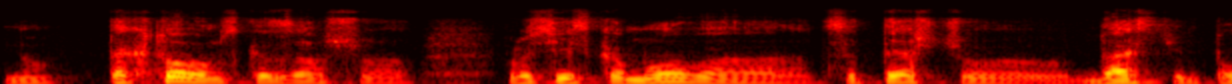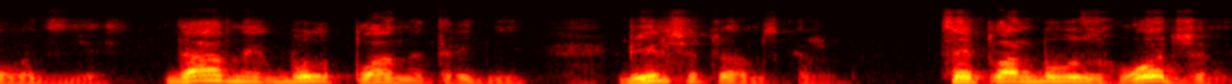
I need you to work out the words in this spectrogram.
Ну, так хто вам сказав, що російська мова це те, що дасть їм повод здесь? Да, в них був план на три дні. Більше того я вам скажу. Цей план був узгоджений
